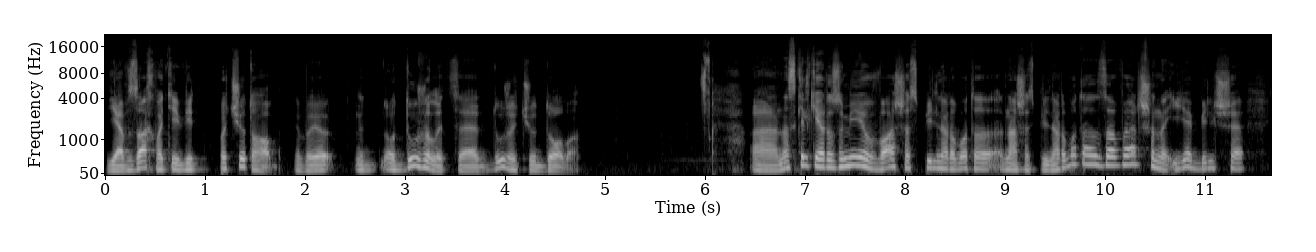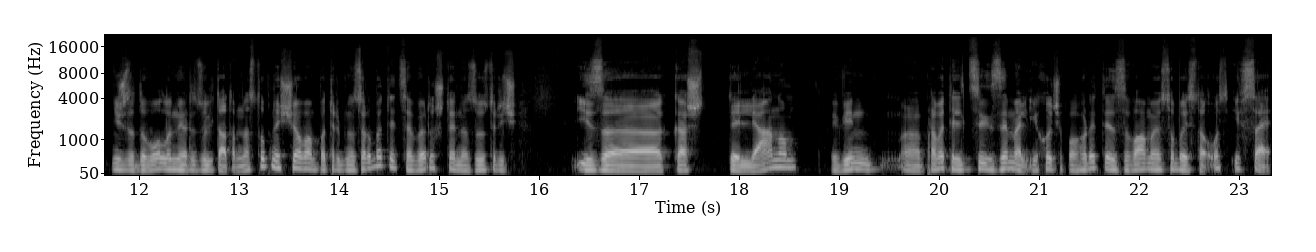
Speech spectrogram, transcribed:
Я в захваті від почутого. Ви одужали, це дуже чудово. А, наскільки я розумію, ваша спільна робота, наша спільна робота завершена, і я більше ніж задоволений результатом. Наступне, що вам потрібно зробити, це вирушити на зустріч із е, Каштеляном. Він е, правитель цих земель і хоче поговорити з вами особисто. Ось і все.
